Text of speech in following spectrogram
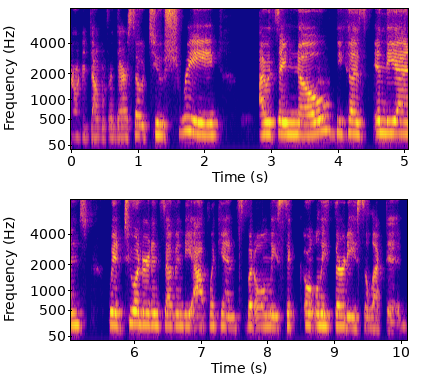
narrowed it down from there. So to Shri, I would say no, because in the end, we had 270 applicants, but only six, only 30 selected.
